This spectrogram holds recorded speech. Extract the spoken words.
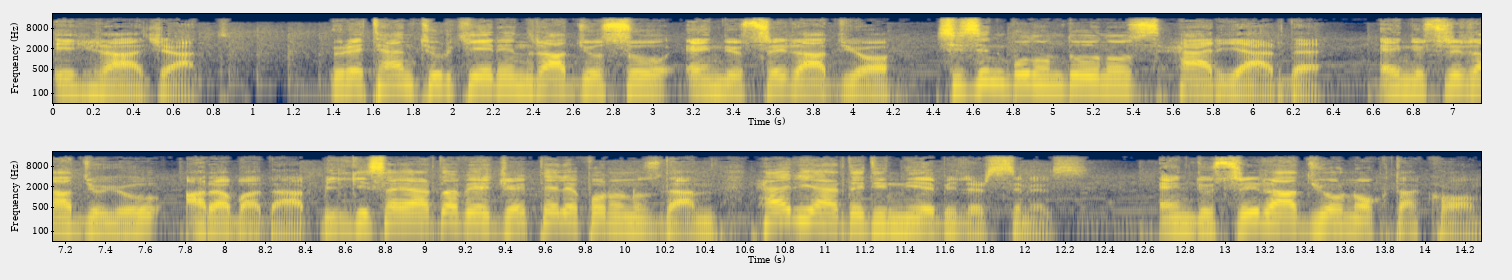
ihracat. Üreten Türkiye'nin radyosu Endüstri Radyo sizin bulunduğunuz her yerde. Endüstri Radyo'yu arabada, bilgisayarda ve cep telefonunuzdan her yerde dinleyebilirsiniz. Endüstri Radyo.com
